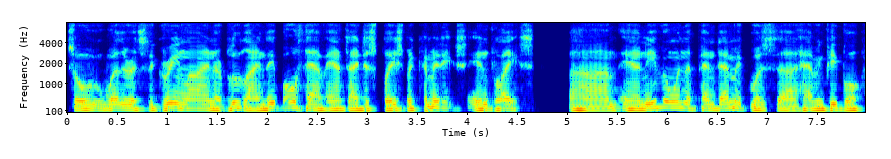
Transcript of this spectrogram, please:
so whether it's the green line or blue line they both have anti-displacement committees in place um, and even when the pandemic was uh, having people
